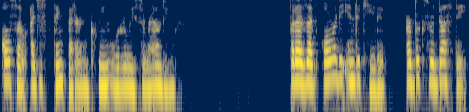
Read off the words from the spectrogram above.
Also, I just think better in clean, orderly surroundings. But as I've already indicated, our books were dusty,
